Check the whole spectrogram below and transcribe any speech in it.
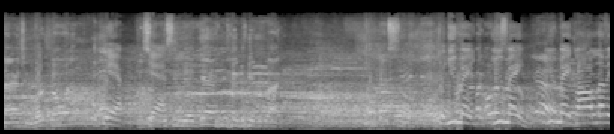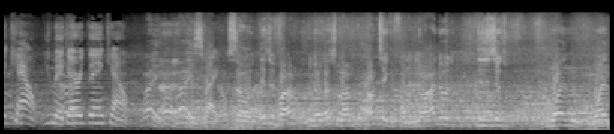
and I actually worked on it. Yeah. And so Yeah. you see me again, they was like, oh, that's you make you make you make all of it count. You make everything count. Right, right, right. You know, so this is what I'm, you know, that's what I'm, I'm taking from. You know, I know this is just one, one,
